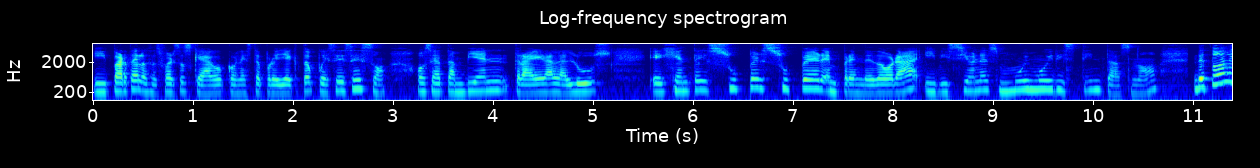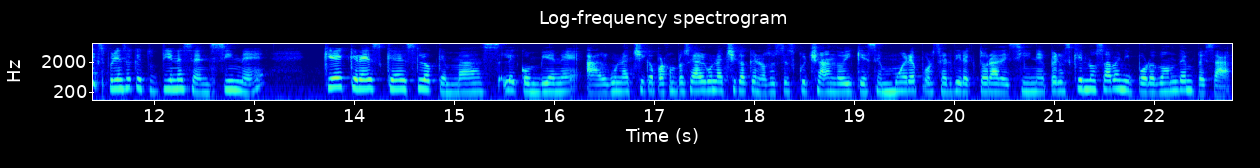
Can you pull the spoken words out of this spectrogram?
Y parte de los esfuerzos que hago con este proyecto, pues es eso, o sea, también traer a la luz eh, gente súper, súper emprendedora y visiones muy, muy distintas, ¿no? De toda la experiencia que tú tienes en cine, ¿qué crees que es lo que más le conviene a alguna chica? Por ejemplo, si hay alguna chica que nos esté escuchando y que se muere por ser directora de cine, pero es que no sabe ni por dónde empezar.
